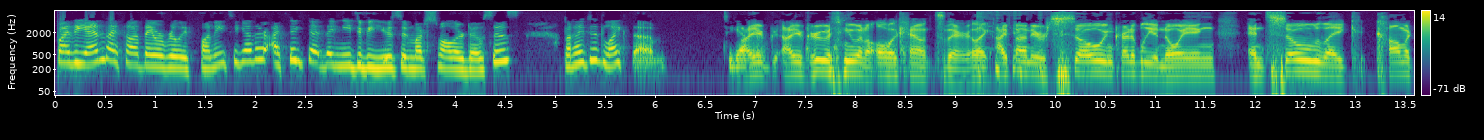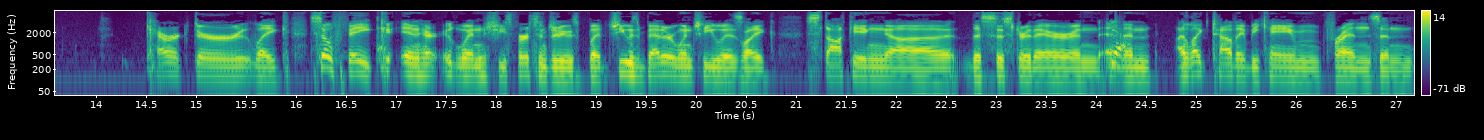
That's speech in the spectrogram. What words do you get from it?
By the end, I thought they were really funny together. I think that they need to be used in much smaller doses, but I did like them together. I ag- I agree with you on all accounts there. Like I found her so incredibly annoying and so like comic character like so fake in her when she's first introduced but she was better when she was like stalking uh the sister there and and Yeah. then I liked how they became friends and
